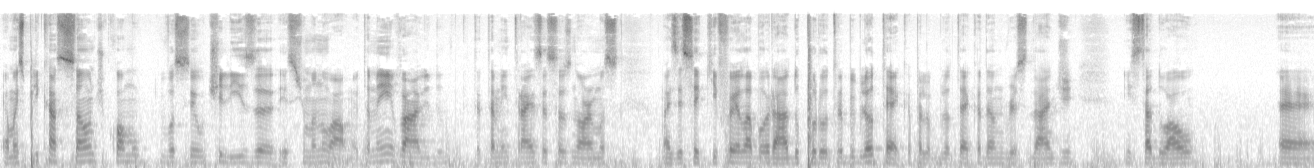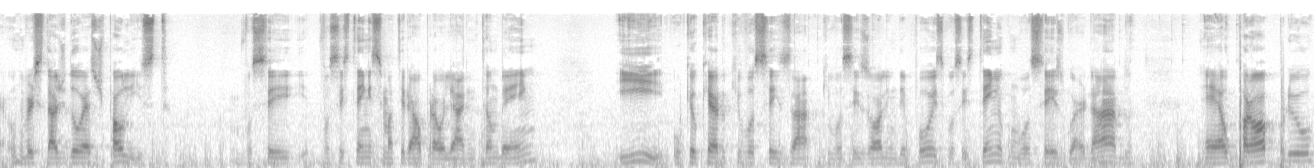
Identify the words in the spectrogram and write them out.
é uma explicação de como você utiliza este manual. Né? Também é válido, também traz essas normas, mas esse aqui foi elaborado por outra biblioteca, pela biblioteca da Universidade Estadual, é, Universidade do Oeste Paulista. Você, vocês têm esse material para olharem também. E o que eu quero que vocês, que vocês olhem depois, que vocês tenham com vocês guardado, é o próprio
